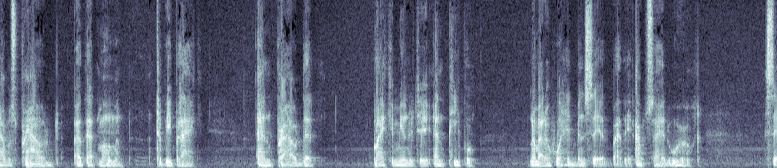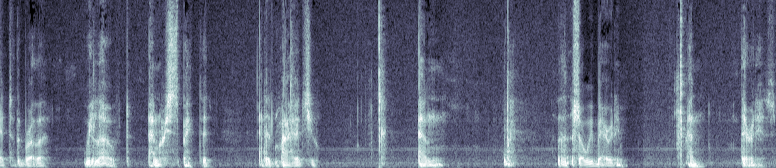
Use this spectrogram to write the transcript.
I was proud at that moment to be black and proud that my community and people, no matter what had been said by the outside world, said to the brother we loved and respected and admired you. And so we buried him. And there it is.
